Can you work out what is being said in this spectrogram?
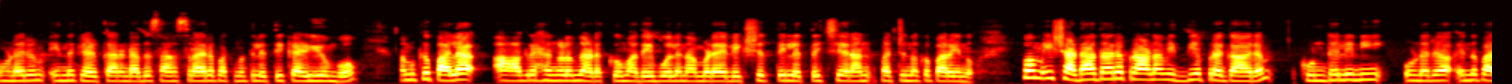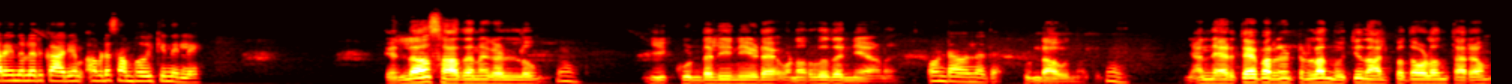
ഉണരും എന്ന് കേൾക്കാറുണ്ട്. അത് സഹസ്രാര പത്മത്തിൽ എത്തിക്കഴിയുമ്പോൾ നമുക്ക് പല ആഗ്രഹങ്ങളും നടക്കും. അതേപോലെ നമ്മുടെ ലക്ഷ്യത്തിൽ എത്തിച്ചേരാൻ പറ്റുന്നൊക്കെ പറയുന്നു. ഇപ്പം ഈ ഷഡാധാര പ്രാണവിദ്യ പ്രകാരം കുണ്ടലിനി ഉണരുക എന്ന് പറയുന്നുള്ളൊരു കാര്യം അവിടെ സംഭവിക്കുന്നില്ലേ? എല്ലാ സാധനങ്ങളിലും ഈ കുണ്ടലിനിയുടെ ഉണർവ് തന്നെയാണ് ഉണ്ടാവുന്നത്. ഉണ്ടാവുന്നത്. ഞാൻ നേരത്തെ പറഞ്ഞിട്ടുള്ള നൂറ്റി നാൽപ്പതോളം തരം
